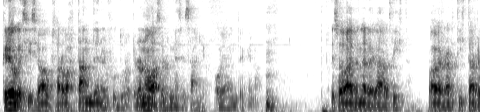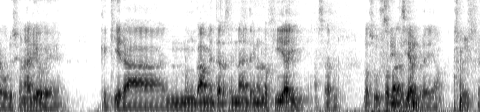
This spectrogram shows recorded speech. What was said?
creo que sí se va a usar bastante en el futuro. Pero no va a ser necesario, obviamente que no. Hmm. Eso va a depender de cada artista. Va a haber artista revolucionario que, que quiera nunca meterse en nada de tecnología y hacer lo suyo Sí, para total. siempre, digamos. Sí, sí.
